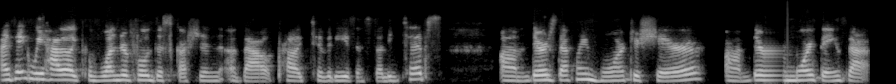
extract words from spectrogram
I think we had like a wonderful discussion about productivities and study tips. Um, there's definitely more to share. Um, there are more things that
